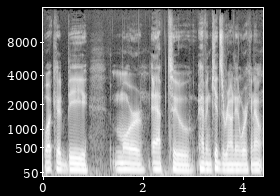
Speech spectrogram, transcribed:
what could be more apt to having kids around and working out?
